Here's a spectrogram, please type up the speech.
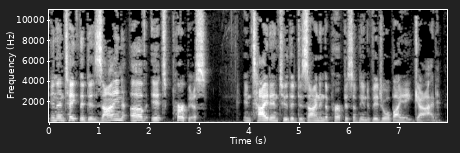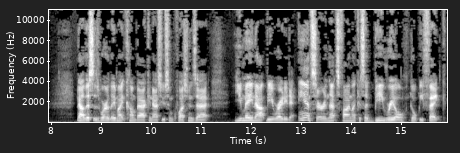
and then take the design of its purpose and tie it into the design and the purpose of the individual by a God. Now, this is where they might come back and ask you some questions that you may not be ready to answer, and that's fine. Like I said, be real, don't be fake.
